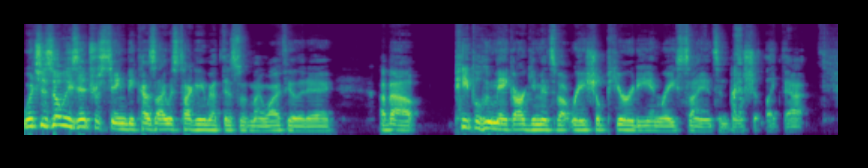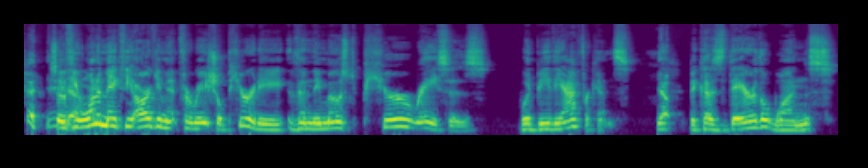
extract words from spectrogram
Which is always interesting because I was talking about this with my wife the other day about people who make arguments about racial purity and race science and bullshit like that. So yeah. if you want to make the argument for racial purity, then the most pure races would be the Africans. Yep. Because they're the ones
